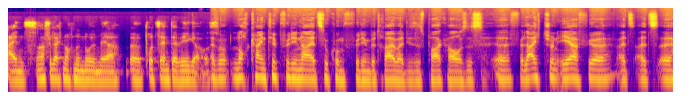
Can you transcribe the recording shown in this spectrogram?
0,001, na, vielleicht noch eine Null mehr äh, Prozent der Wege aus. Also noch kein Tipp für die nahe Zukunft für den Betreiber dieses Parkhauses. Äh, vielleicht schon eher für als als äh,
